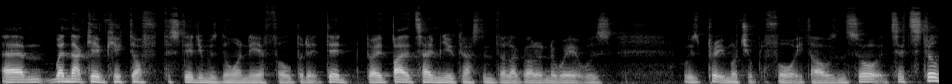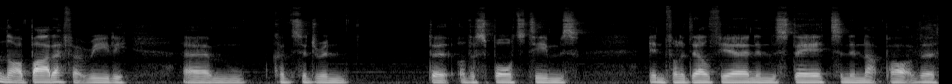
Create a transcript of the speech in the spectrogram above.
Um, when that game kicked off, the stadium was nowhere near full, but it did. By by the time Newcastle and Villa got underway, it was was pretty much up to forty thousand. So it's it's still not a bad effort, really, um, considering the other sports teams in Philadelphia and in the states and in that part of the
